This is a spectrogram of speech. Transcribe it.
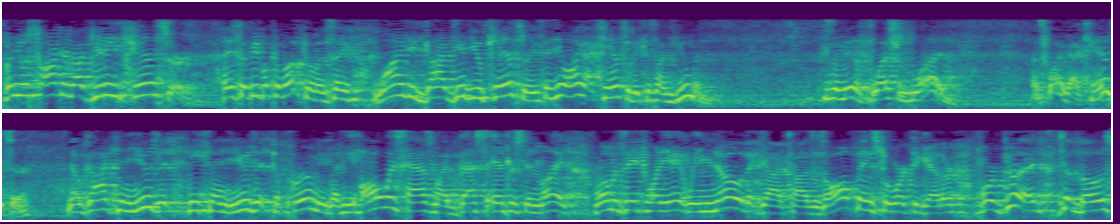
But he was talking about getting cancer. And he said people come up to him and say, Why did God give you cancer? And he said, You know, I got cancer because I'm human. Because I'm made of flesh and blood. That's why I got cancer. Now, God can use it. He can use it to prune me, but He always has my best interest in mind. Romans 8.28, we know that God causes all things to work together for good to those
